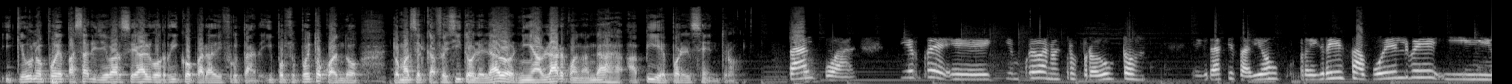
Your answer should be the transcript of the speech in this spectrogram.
y que uno puede pasar y llevarse algo rico para disfrutar. Y por supuesto cuando tomarse el cafecito o el helado, ni hablar cuando andas a pie por el centro. Tal cual siempre eh, quien prueba nuestros productos, eh, gracias a Dios, regresa, vuelve y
